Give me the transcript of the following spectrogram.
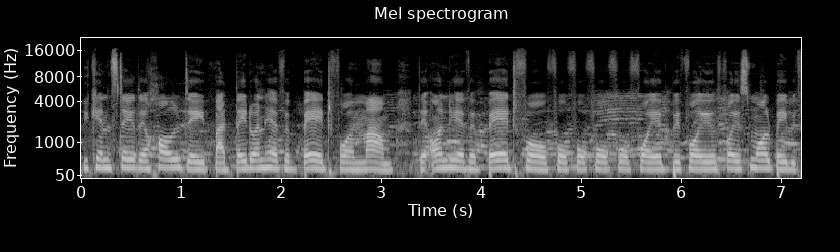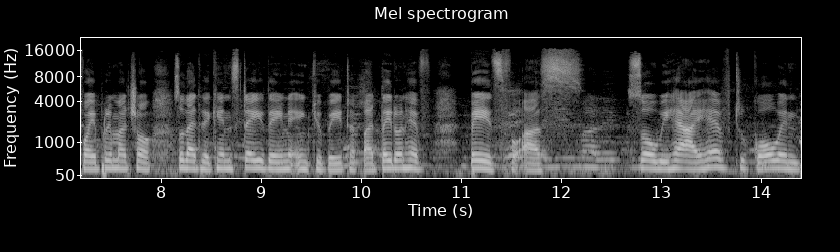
You can stay the whole day, but they don't have a bed for a mom. They only have a bed for for for for for, for a for a, for a small baby, for a premature, so that they can stay there in the incubator. But they don't have beds for us, so we ha- I have to go and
